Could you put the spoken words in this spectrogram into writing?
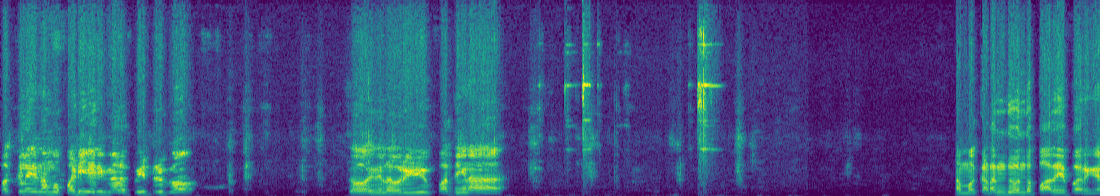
மக்களை நம்ம படி ஏறி மேல போயிட்டு இருக்கோம் ஸோ இதுல ஒரு view பாத்தீங்கன்னா நம்ம கடந்து வந்த பாதையை பாருங்க.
